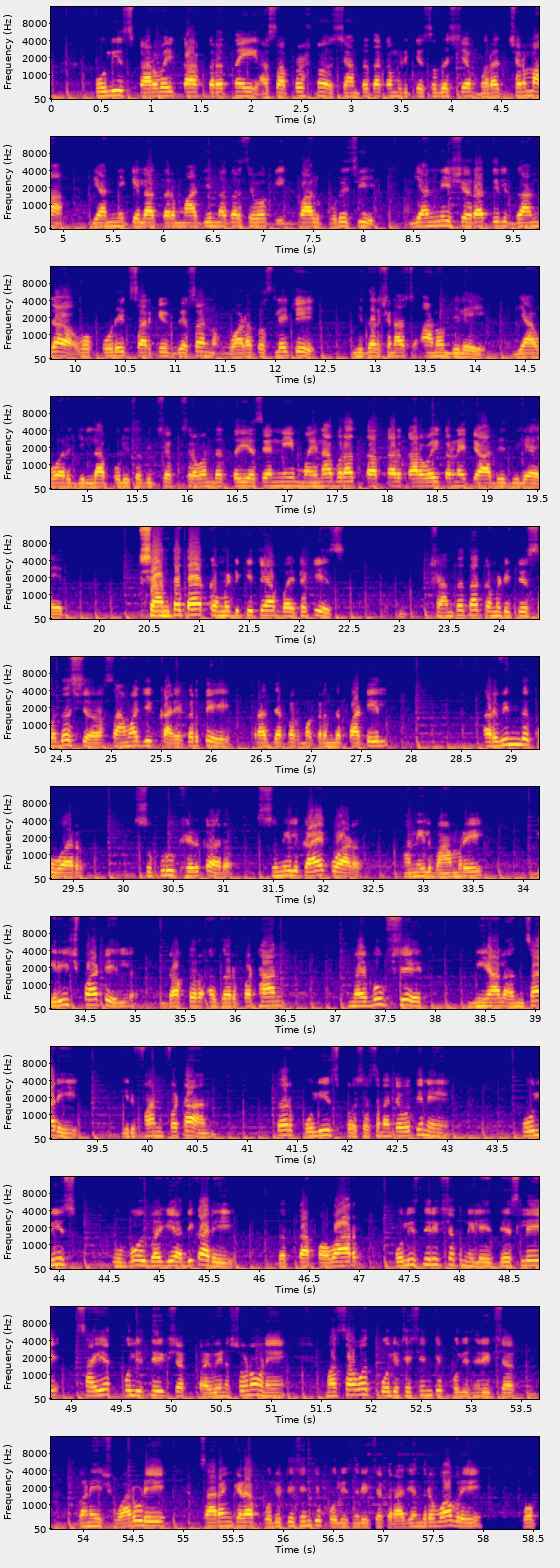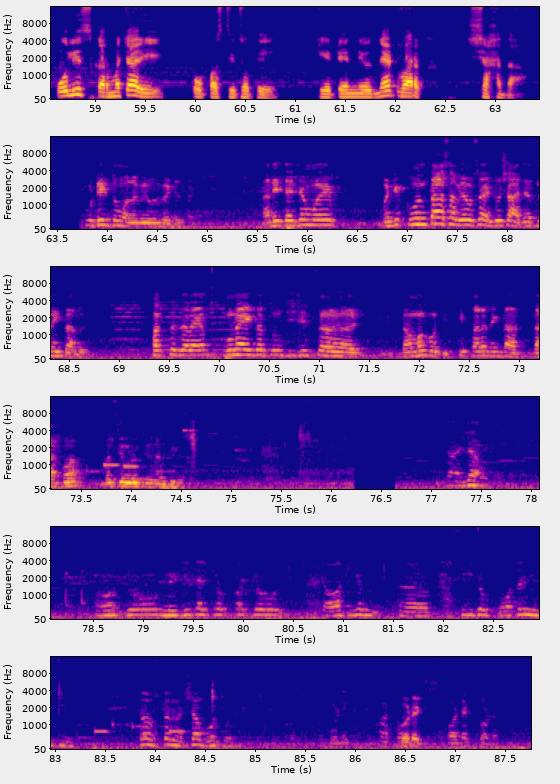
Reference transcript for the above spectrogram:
पोलीस कारवाई का करत नाही असा प्रश्न शांतता कमिटीचे सदस्य भरत शर्मा यांनी केला. तर माजी नगरसेवक इक्बाल कुरेशी यांनी शहरातील गांजा व कोडेक सारखे व्यसन वाढत असल्याचे निदर्शनास आणून दिले. यावर जिल्हा पोलीस अधीक्षक श्रवण दत्त यस यांनी महिनाभरात तात्काळ कारवाई करण्याचे आदेश दिले आहेत. शांतता कमिटीच्या बैठकीस शांतता कमिटीचे सदस्य सामाजिक कार्यकर्ते प्राध्यापक मकरंद पाटील अरविंद कुवर सुकडू खेडकर सुनील गायकवाड अनिल भामरे गिरीश पाटील डॉक्टर अजर पठाण महबूब शेख निहाल अन्सारी इरफान पठाण. तर पोलीस प्रशासनाच्या वतीने पोलीस उपविभागीय अधिकारी दत्ता पवार पोलीस निरीक्षक निलेश देसले सहाय्यक पोलीस निरीक्षक प्रवीण सोनवणे मसावत पोलीस स्टेशनचे पोलीस निरीक्षक गणेश वारुडे सारंगखेडा पोलीस स्टेशनचे पोलीस निरीक्षक राजेंद्र वावरे व पोलीस कर्मचारी उपस्थित होते. K ten news network Shahada. कुठेही तुम्हाला व्यवस्थ भेटेल साहेब आणि त्याच्यामुळे म्हणजे कोणता असा व्यवसाय जो शहाद्यात नाही चालू आहे? फक्त जरा पुन्हा एकदा तुमची जी धमक होती ती परत एकदा दाखवा. बस एवढंच विनंती और जो मेडिकल के ऊपर जो दवा की जो खांसी की जो बॉटल मिलती है सर उसका नशा बहुत हो रहा है।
